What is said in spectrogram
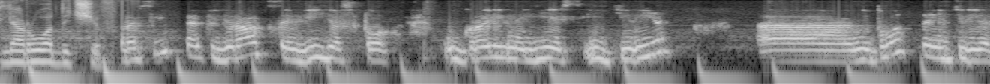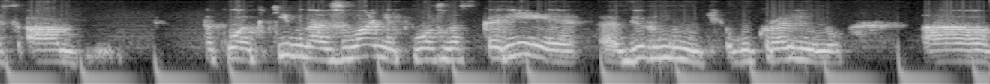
для родичів. Российская Федерация, видя, что у Украины есть интерес, э, не просто интерес, а такое активное желание как можно скорее э, вернуть в Украину э,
